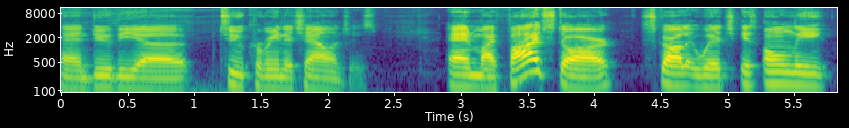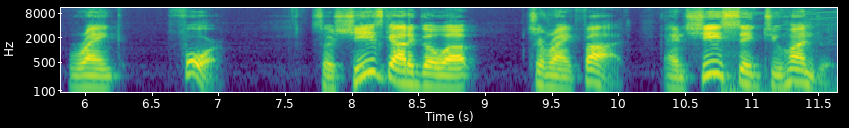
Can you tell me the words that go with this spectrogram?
and do the uh, two Carina challenges. And my five star Scarlet Witch is only rank four. So she's got to go up to rank five. And she's SIG 200.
